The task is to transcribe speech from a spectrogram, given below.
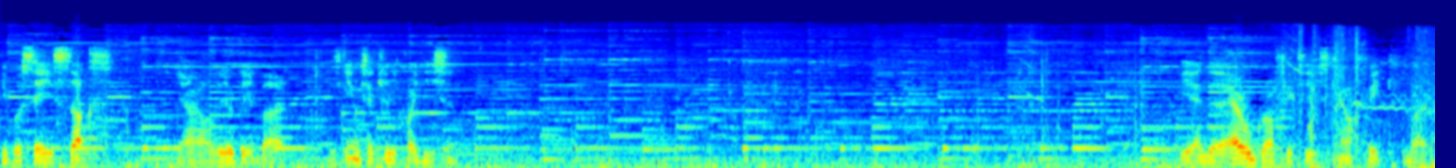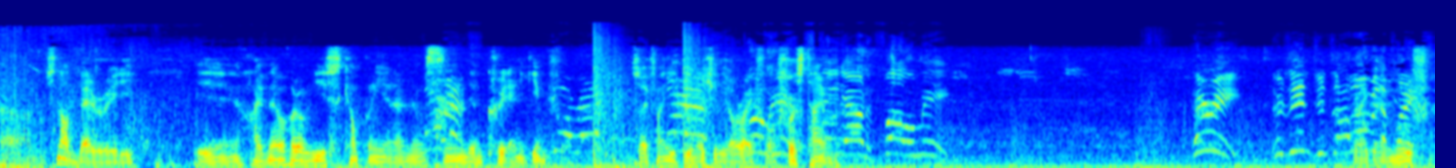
people say it sucks. Yeah, a little bit, but this game is actually quite decent. Yeah and the arrow graphics is kind of fake but uh, it's not bad already yeah, I've never heard of this company and I've never seen them create any game before. So I find this game actually alright for the first time. Right gonna move.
